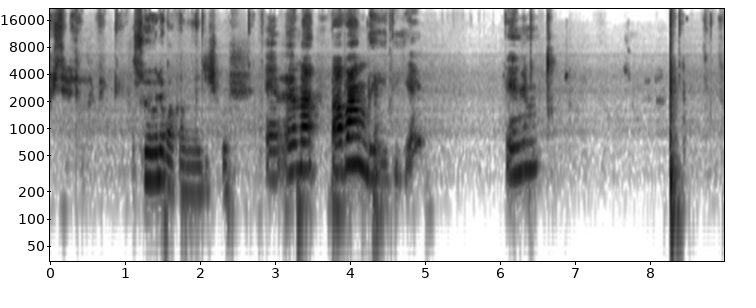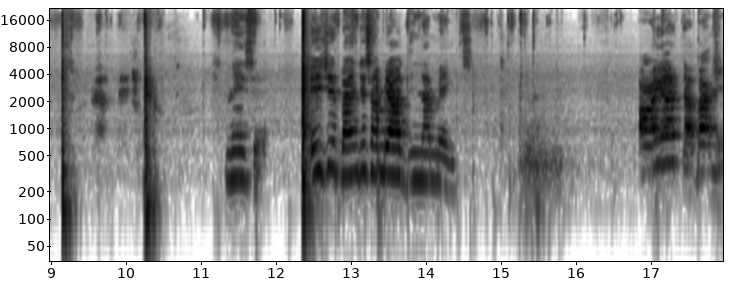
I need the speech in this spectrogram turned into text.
Bir şey söylemek. Söyle bakalım Ece boş. Ee, Ömer babam da diye. Benim Neyse. Ece bence sen biraz dinlenmeye git. ayakta ben.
